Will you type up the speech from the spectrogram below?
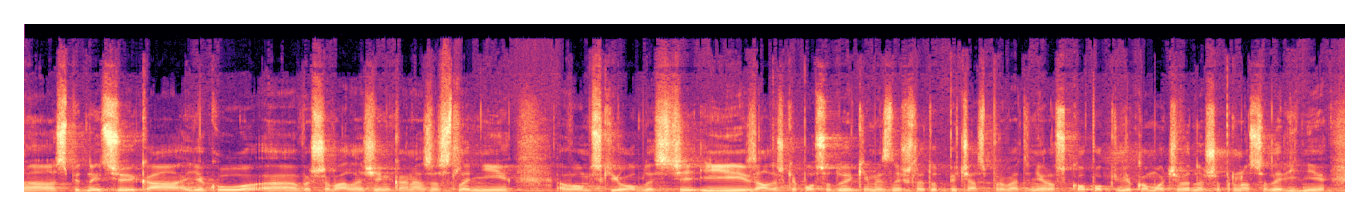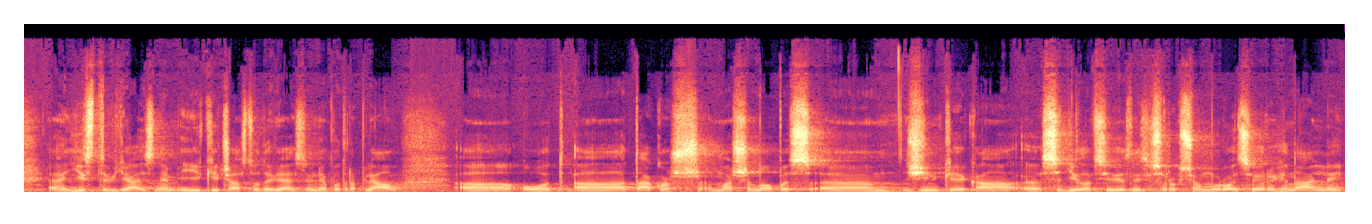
Е, Спідницю, яка, яку е, вишивала жінка на засланні в Омській області, і залишки посуду, які ми знайшли тут під час проведення розкопок, в якому очевидно, що приносили рідні е, їсти в'язням, і який часто до в'язнів не потрапляв. От а також машинопис жінки, яка сиділа в цій в'язниці в 47-му році, оригінальний.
